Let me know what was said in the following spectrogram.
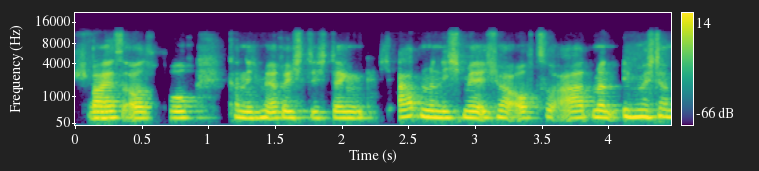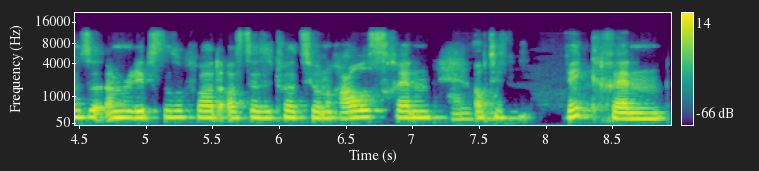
Schweißausbruch, kann nicht mehr richtig denken, ich atme nicht mehr, ich höre auf zu atmen, ich möchte am, am liebsten sofort aus der Situation rausrennen. Auch Wahnsinn. dieses Wegrennen.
